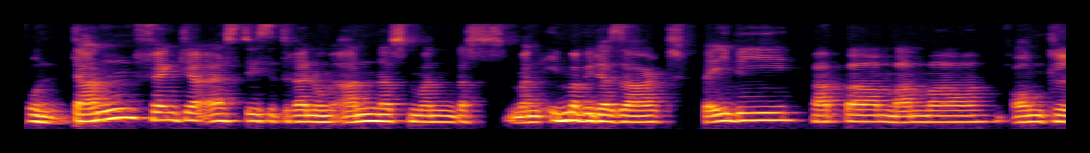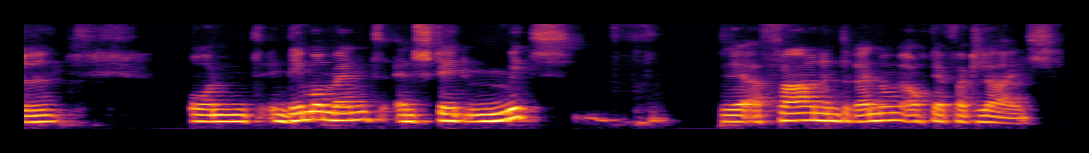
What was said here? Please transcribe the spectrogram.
Und dann fängt ja erst diese Trennung an, dass man, dass man immer wieder sagt, Baby, Papa, Mama, Onkel. Und in dem Moment entsteht mit der erfahrenen Trennung auch der Vergleich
